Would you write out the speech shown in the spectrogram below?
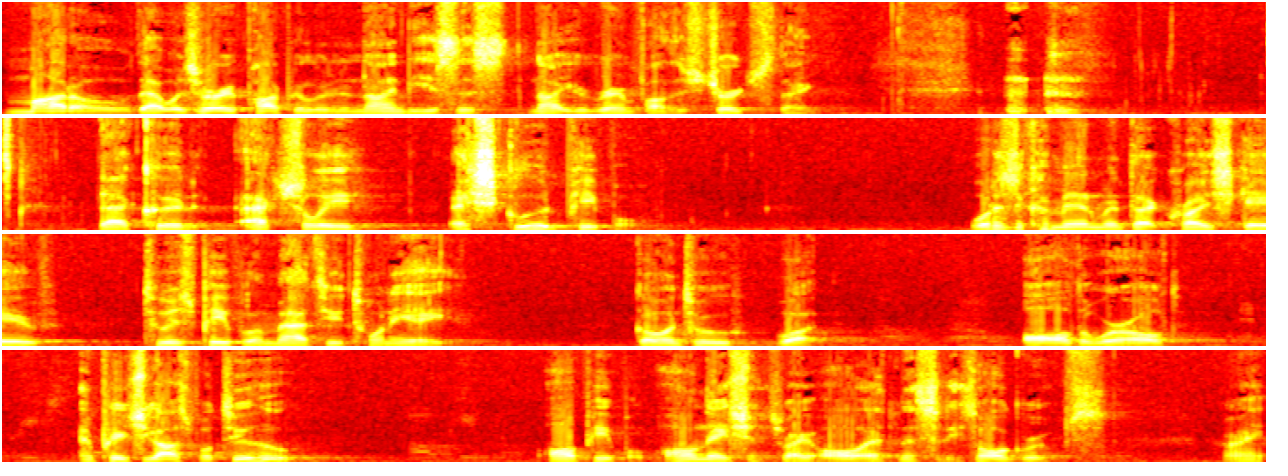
motto that was very popular in the 90s, this not your grandfather's church thing, that could actually exclude people. What is the commandment that Christ gave to his people in Matthew 28? Go into what? All the world and preach the gospel to who? All people. All people, all nations, right? All ethnicities, all groups, right?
